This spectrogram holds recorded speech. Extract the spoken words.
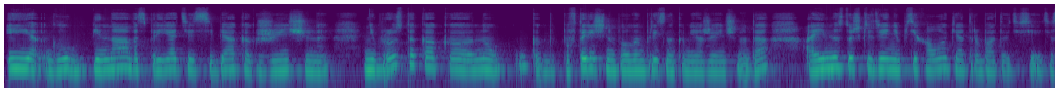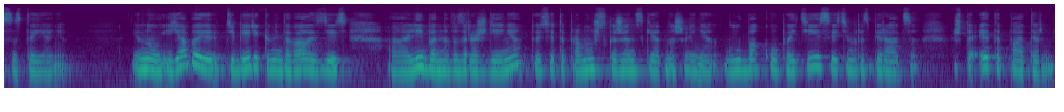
И глубина восприятия себя как женщины, не просто как, э, ну, как бы по вторичным половым признакам я женщина, да, а именно с точки зрения психологии отрабатывать все эти состояния. Ну, я бы тебе рекомендовала здесь а, либо на возрождение, то есть это про мужско-женские отношения, глубоко пойти и с этим разбираться, потому что это паттерн.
